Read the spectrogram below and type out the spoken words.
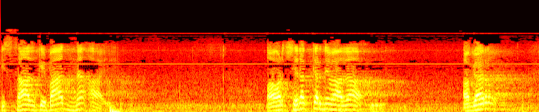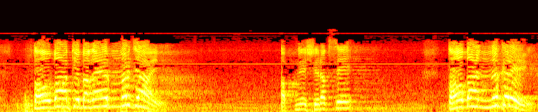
اس سال کے بعد نہ آئے۔ اور شرک کرنے والا، اگر توبہ کے بغیر مر جائے، اپنے شرک سے توبہ نہ کرے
